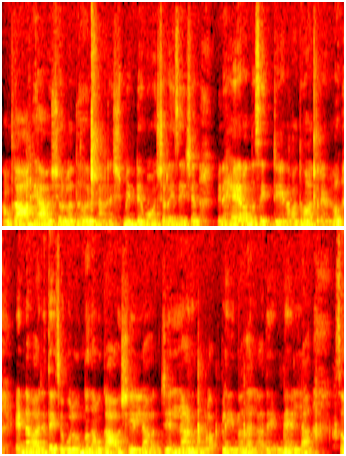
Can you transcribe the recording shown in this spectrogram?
നമുക്ക് ആകെ ആവശ്യമുള്ളത് ഒരു നറിഷ്മെന്റ് മോയ്സ്ചറൈസേഷൻ പിന്നെ ഹെയർ ഒന്ന് സെറ്റ് ചെയ്യണം. അത് മാത്രമേ ഉള്ളൂ. എണ്ണ വാരി തേച്ച പോലെ ഒന്നും നമുക്ക് ആവശ്യമില്ല. ജെല്ലാണ് നമ്മൾ അപ്ലൈ ചെയ്യുന്നത്. അല്ലാതെ എണ്ണയല്ല. സോ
